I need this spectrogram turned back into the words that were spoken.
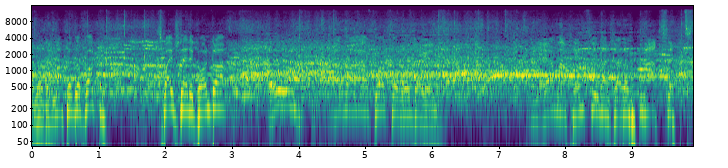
Aber der macht ja sofort zwei schnelle Konter. Und er war kurz vor runtergehen. Und er macht Händchen, anstatt er nachsetzt.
